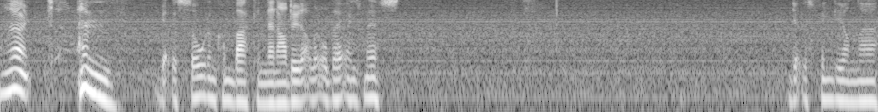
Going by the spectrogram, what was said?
Right. Get this sold and come back and then I'll do that little bit he's missed. Get this thingy on there.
